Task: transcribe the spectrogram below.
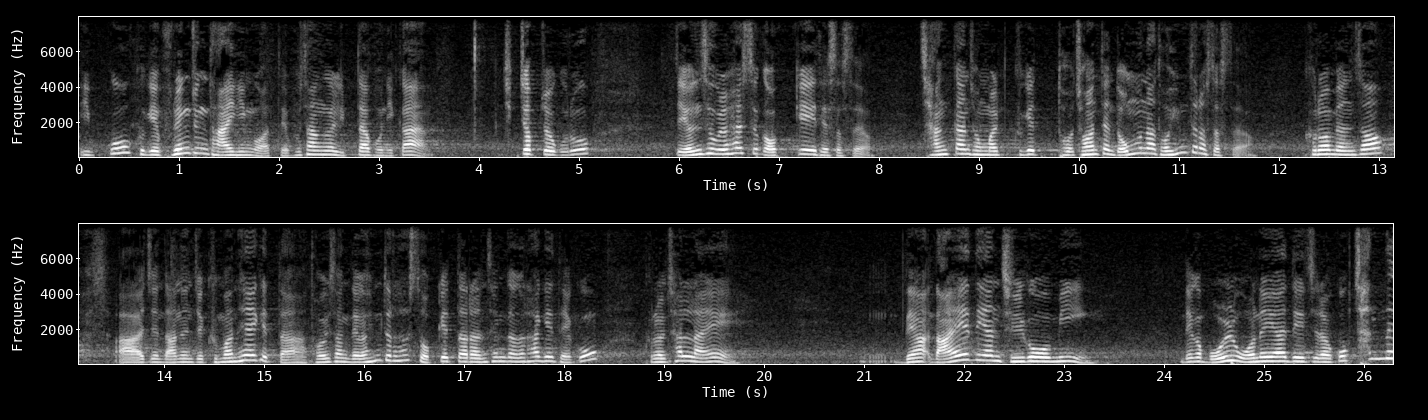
입고 그게 불행 중 다행인 것 같아요. 부상을 입다 보니까 직접적으로 연습을 할 수가 없게 됐었어요. 잠깐 정말 그게 더 저한테는 너무나 더 힘들었었어요. 그러면서 아 이제 나는 이제 그만해야겠다. 더 이상 내가 힘들어 할 수 없겠다라는 생각을 하게 되고 그럴 찰나에 내, 나에 대한 즐거움이 내가 뭘 원해야 되지라고 꼭 찾는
